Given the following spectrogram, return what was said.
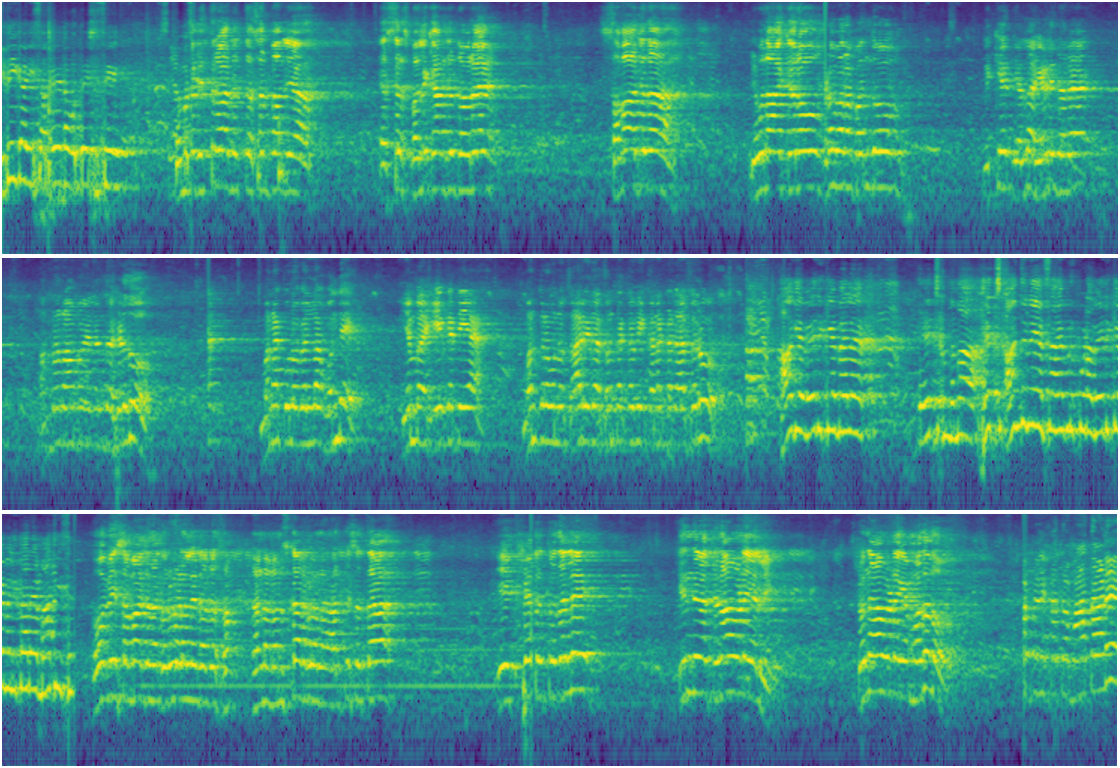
ಇದೀಗ ಈ ಸಭೆಯನ್ನು ಉದ್ದೇಶಿಸಿ ನಮ್ಮ ಮಿತ್ರರಾದಂಥ ಸನ್ಮಾನ್ಯ ಎಸ್ ಎಸ್ ಮಲ್ಲಿಕಾರ್ಜುನ್ ಅವರೇ ಸಮಾಜದ ಯುವ ನಾಯಕರು ಬಡವರ ಬಂಧು ವಿಕೇತ್ ಎಲ್ಲ ಹೇಳಿದ್ದಾರೆ. ಅನ್ನರಾಮಯ್ಯನಿಂದ ಹಿಡಿದು ಮನಕುಲವೆಲ್ಲ ಒಂದೇ ಎಂಬ ಏಕತೆಯ ಮಂತ್ರವನ್ನು ಸಾರಿದ ಸಂತ ಕವಿ ಕನಕದಾಸರು. ಹಾಗೆ ವೇದಿಕೆ ಮೇಲೆ ಎಚ್ ನಮ್ಮ ಹೆಚ್ ಆಂಜನೇಯ ಸಾಹೇಬರು ಕೂಡ ವೇದಿಕೆ ಮೇಲೆ ಇದ್ದಾರೆ ಮಾಜಿ ಗೋವಿ ಸಮಾಜದ ಗುರುಗಳಲ್ಲಿ ನನ್ನ ನನ್ನ ನಮಸ್ಕಾರಗಳನ್ನು ಅರ್ಪಿಸುತ್ತಾ ಈ ಕ್ಷೇತ್ರತ್ವದಲ್ಲಿ ಹಿಂದಿನ ಚುನಾವಣೆಯಲ್ಲಿ ಚುನಾವಣೆಗೆ ಮೊದಲು ಹತ್ರ ಮಾತಾಡಿ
